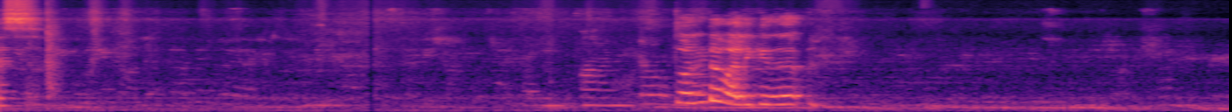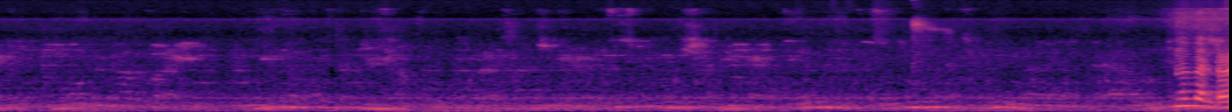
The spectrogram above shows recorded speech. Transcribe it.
எஸ் தொண்டு வலிக்குது. என்ன பண்ற?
